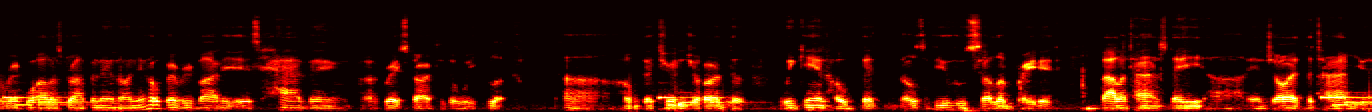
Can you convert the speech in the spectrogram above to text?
Dr. Rick Wallace dropping in on you. Hope everybody is having a great start to the week. Look, uh, hope that you enjoyed the weekend. Hope that those of you who celebrated Valentine's Day uh, enjoyed the time you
